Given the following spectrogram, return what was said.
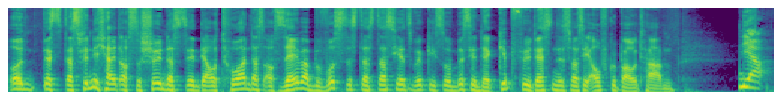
Und das, das finde ich halt auch so schön, dass der Autoren das auch selber bewusst ist, dass das jetzt wirklich so ein bisschen der Gipfel dessen ist, was sie aufgebaut haben. Ja.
